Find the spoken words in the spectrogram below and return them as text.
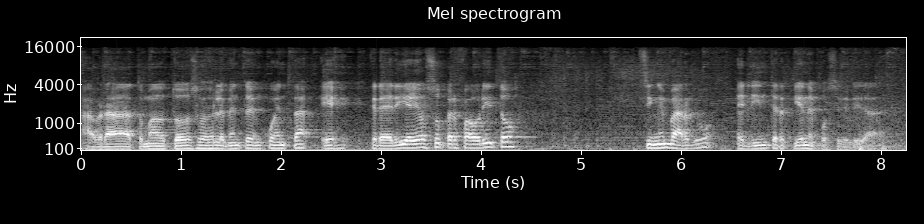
habrá tomado todos esos elementos en cuenta. Es, creería yo, súper favorito. Sin embargo, el Inter tiene posibilidades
